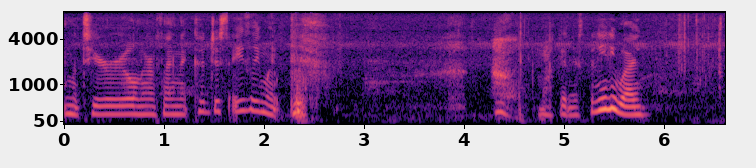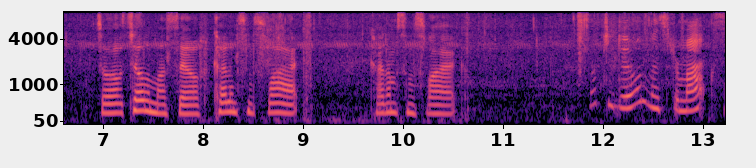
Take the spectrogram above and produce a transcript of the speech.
material and everything that could just easily went poof. Oh, my goodness. But anyway, so I was telling myself, cut him some slack. Cut him some slack. What you doing, Mr. Max?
